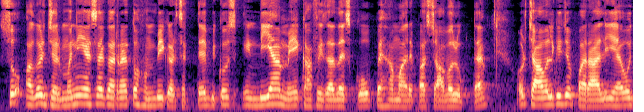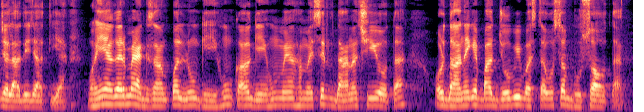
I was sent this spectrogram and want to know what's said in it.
सो so, अगर जर्मनी ऐसा कर रहा है तो हम भी कर सकते हैं बिकॉज़ इंडिया में काफ़ी ज़्यादा स्कोप है हमारे पास चावल उगता है और चावल की जो पराली है वो जला दी जाती है। वहीं अगर मैं एग्ज़ाम्पल लूँ गेहूँ का गेहूँ में हमें सिर्फ़ दाना चाहिए होता है और दाने के बाद जो भी बचता है वो सब भूसा होता है।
